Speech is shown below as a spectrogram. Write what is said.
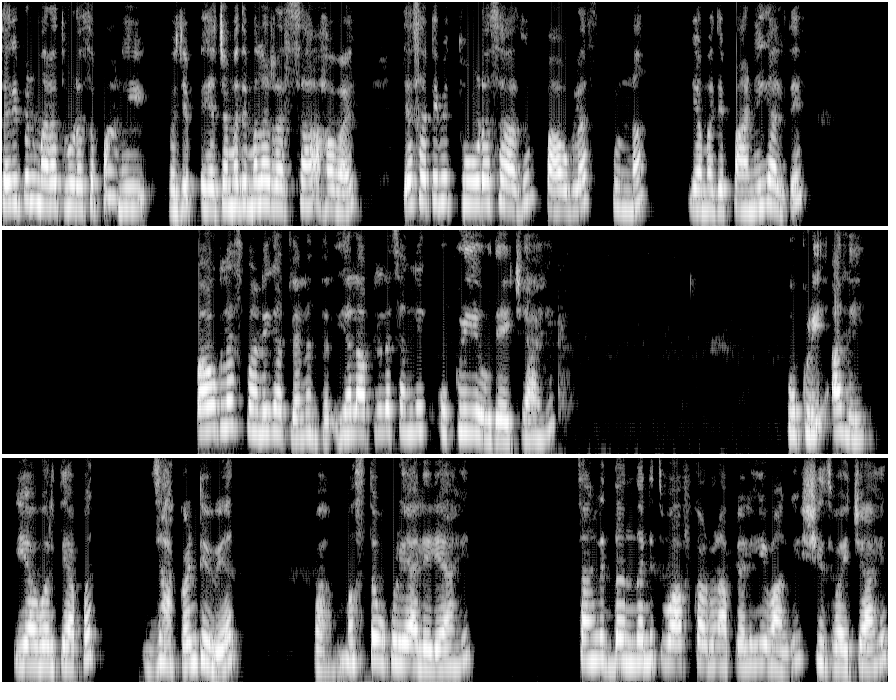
तरी पण मला थोडंसं पाणी म्हणजे ह्याच्यामध्ये मला रस्सा हवा आहे. त्यासाठी मी थोडंसं अजून पाव ग्लास पुन्हा यामध्ये पाणी घालते. पाव ग्लास पाणी घातल्यानंतर याला आपल्याला चांगली उकळी येऊ द्यायची आहे. उकळी आली यावरती आपण झाकण ठेवूयात. पहा मस्त उकळी आलेली आहे. चांगली दणदणीत वाफ काढून आपल्याला ही वांगी शिजवायची आहेत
